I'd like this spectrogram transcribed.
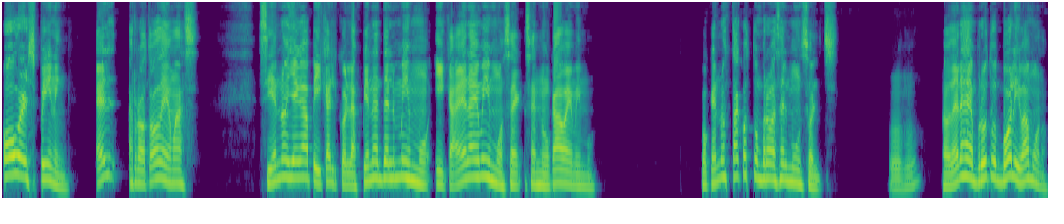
Overspinning. Él rotó de más. Si él no llega a picar con las piernas del mismo y caer ahí mismo, se, se esnucaba ahí mismo. Porque él no está acostumbrado a hacer moonsaults. Ujú. Lo de él es el Brutus Ball y vámonos.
